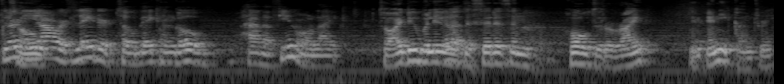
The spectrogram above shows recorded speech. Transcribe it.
30 So- hours later, so they can go have a funeral. Like, So I do believe that the citizen holds the right in any country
